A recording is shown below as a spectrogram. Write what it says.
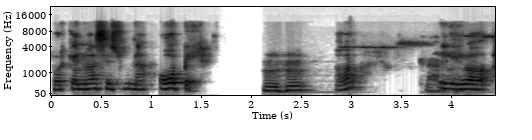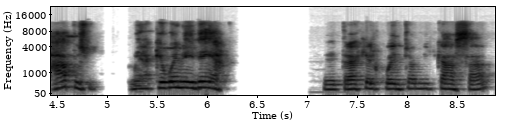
¿por qué no haces una ópera? Y digo, ah, pues mira, qué buena idea. Me traje el cuento a mi casa,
